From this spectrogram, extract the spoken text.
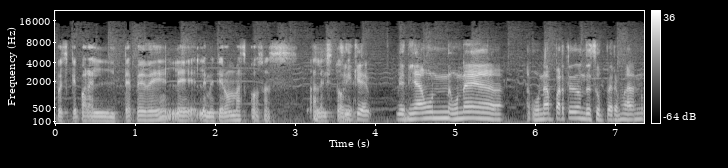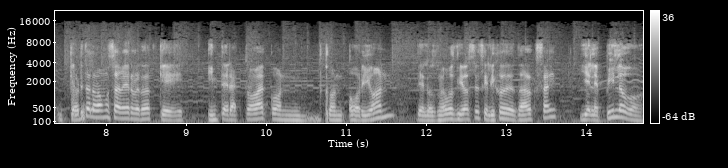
pues, que para el TPB le, le metieron más cosas a la historia. Sí, que venía un- una, una parte donde Superman, que ahorita lo vamos a ver, ¿verdad? Que interactuaba con, con Orión de los nuevos dioses, el hijo de Darkseid, y el epílogo,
